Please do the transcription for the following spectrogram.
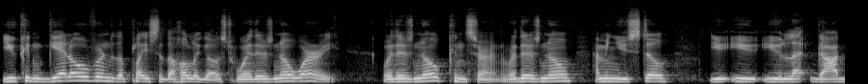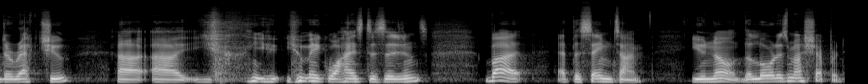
You can get over into the place of the Holy Ghost where there's no worry, where there's no concern, where there's no I mean you still you you you let God direct you. Uh, uh, you, you you make wise decisions, but at the same time, you know the Lord is my shepherd.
